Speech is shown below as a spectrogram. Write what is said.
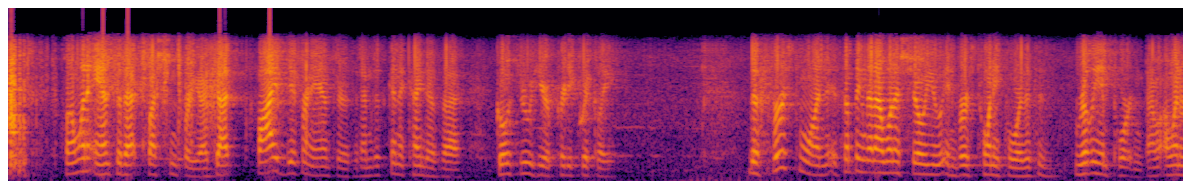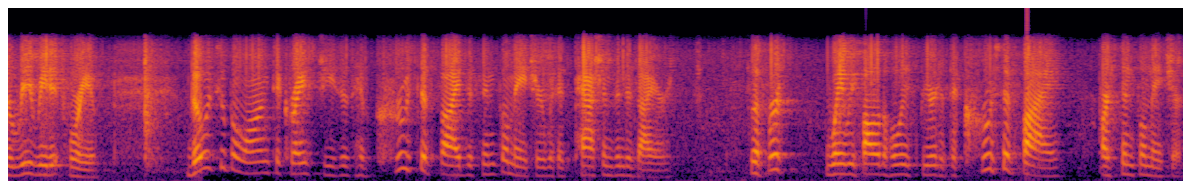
So I want to answer that question for you. I've got five different answers that I'm just going to kind of uh, go through here pretty quickly. The first one is something that I want to show you in verse 24. This is really important. I, I want to reread it for you. Those who belong to Christ Jesus have crucified the sinful nature with its passions and desires. So the first way we follow the Holy Spirit is to crucify our sinful nature.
